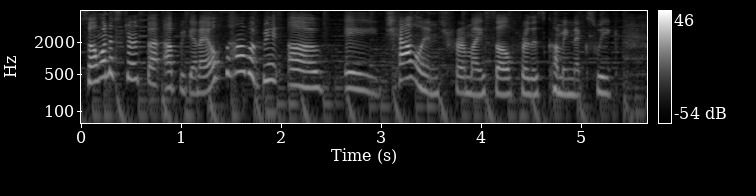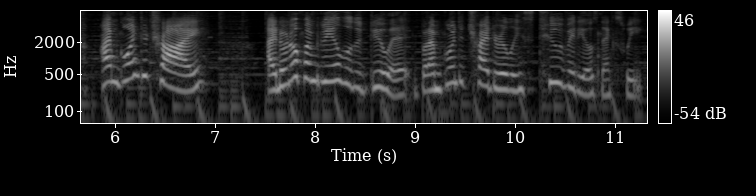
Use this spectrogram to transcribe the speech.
So I want to start that up again. I also have a bit of a challenge for myself for this coming next week. I'm going to try, I don't know if I'm going to be able to do it, but I'm going to try to release two videos next week.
